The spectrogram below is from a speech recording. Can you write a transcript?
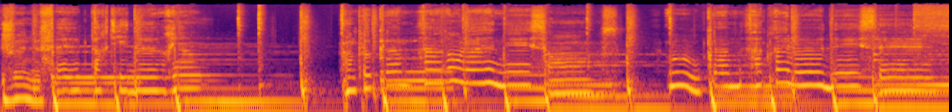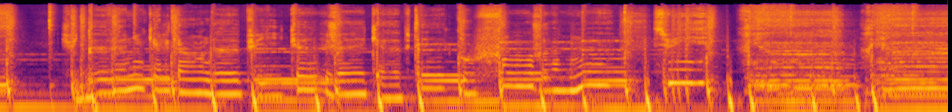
Je ne fais partie de rien. Un peu comme avant la naissance ou comme après le décès. Je suis devenu quelqu'un depuis que j'ai capté qu'au fond je ne suis rien, rien,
